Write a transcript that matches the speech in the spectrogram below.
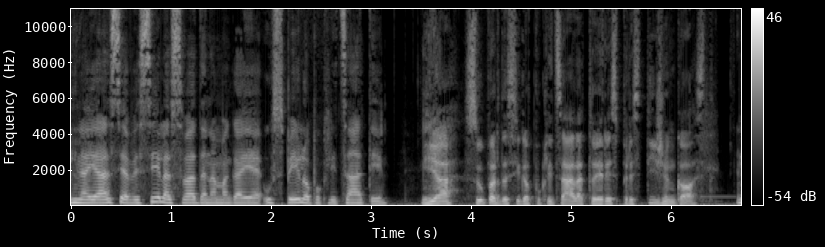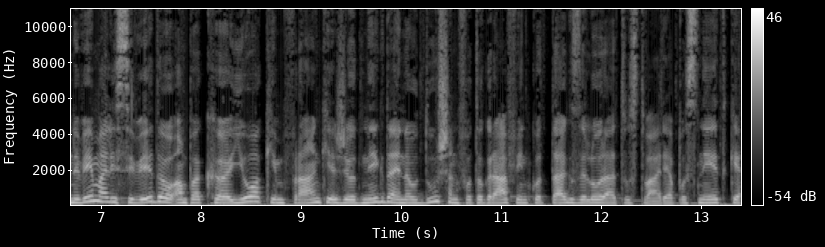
In jaz je vesela sva, da nam ga je uspelo poklicati. Ja, super, da si ga poklicala, to je res prestižen gost. Ne vem, ali si vedel, ampak eh, Joachim Frank je že odnegdaj navdušen fotograf in kot tak zelo rad ustvarja posnetke.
